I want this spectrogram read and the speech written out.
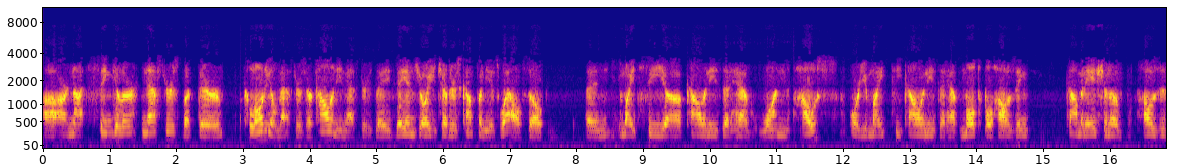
uh, are not singular nesters, but they're colonial nesters or colony nesters. They they enjoy each other's company as well. So, and you might see uh, colonies that have one house, or you might see colonies that have multiple housing, combination of houses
